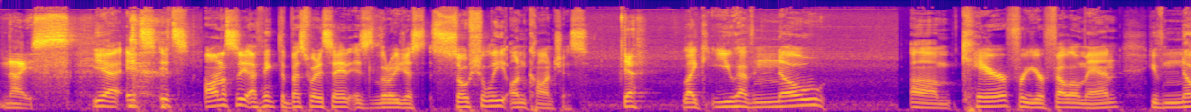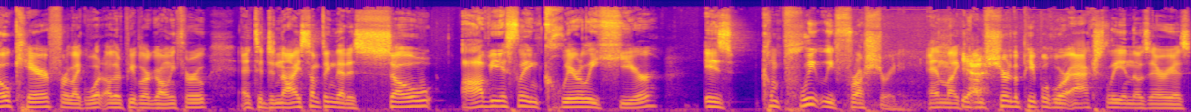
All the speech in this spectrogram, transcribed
Nice. Yeah, it's it's honestly, I think the best way to say it is literally just socially unconscious. Yeah. Like you have no um, care for your fellow man. You have no care for like what other people are going through, and to deny something that is so obviously and clearly here is completely frustrating. And like Yeah. I'm sure the people who are actually in those areas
